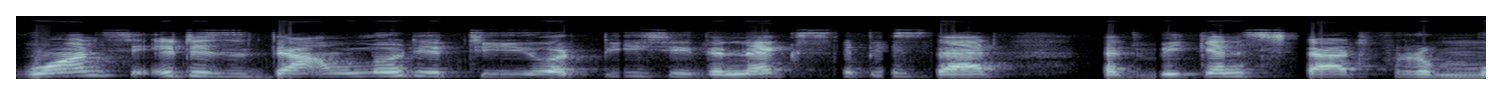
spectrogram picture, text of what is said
once it is downloaded to your pc the next step is that that we can start from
